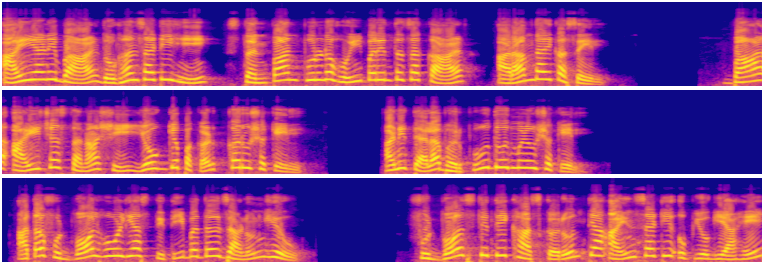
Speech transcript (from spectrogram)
आई आणि बाळ दोघांसाठीही स्तनपान पूर्ण होईपर्यंतचा काळ आरामदायक असेल. बाळ आईच्या स्तनाशी योग्य पकड करू शकेल आणि त्याला भरपूर दूध मिळू शकेल. आता फुटबॉल होल्ड या स्थितीबद्दल जाणून घेऊ. फुटबॉल स्थिती खास करून त्या आईंसाठी उपयोगी आहे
